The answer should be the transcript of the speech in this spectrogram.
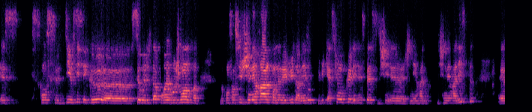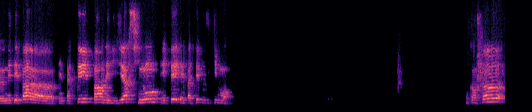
Et ce qu'on se dit aussi, c'est que euh, ce résultat pourrait rejoindre le consensus général qu'on avait vu dans les autres publications, que les espèces euh, généralistes n'étaient pas impactées par les lisières, sinon étaient impactées positivement. Donc enfin,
